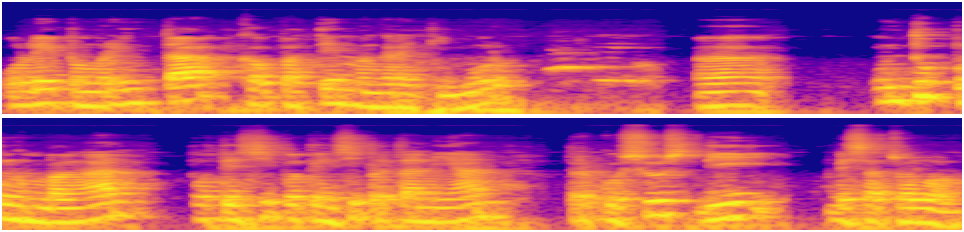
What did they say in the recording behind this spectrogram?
oleh pemerintah Kabupaten Manggarai Timur eh, untuk pengembangan potensi-potensi pertanian terkhusus di Desa Colol.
